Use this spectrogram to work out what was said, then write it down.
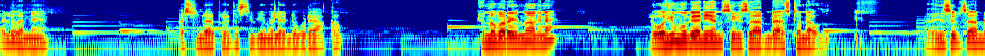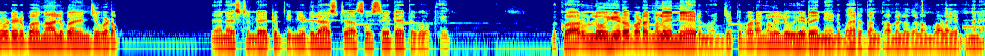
അതിൽ തന്നെ അസിസ്റ്റന്റ് ഡയറക്ടറായിട്ട് സിബി മലേന്റെ കൂടെ ആക്കാം എന്ന് പറയുന്നു. അങ്ങനെ ലോഹി മുഖേന ഞാൻ സിബി സാറിന്റെ അസിസ്റ്റന്റ് ആവുന്നു. അതിന് സിബി സാറിന്റെ കൂടെ ഒരു പതിനാല് പതിനഞ്ച് പടം ഞാൻ അസിസ്റ്റന്റായിട്ടും പിന്നീട് ലാസ്റ്റ് അസോസിയേറ്റ് ആയിട്ടൊക്കെ വർക്ക് ചെയ്തു മിക്കവാറും ലോഹിയുടെ പടങ്ങൾ തന്നെയായിരുന്നു. അഞ്ചെട്ട് പടങ്ങൾ ലോഹിയുടെ തന്നെയായിരുന്നു. ഭരതം കമലതളം വളയം അങ്ങനെ.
